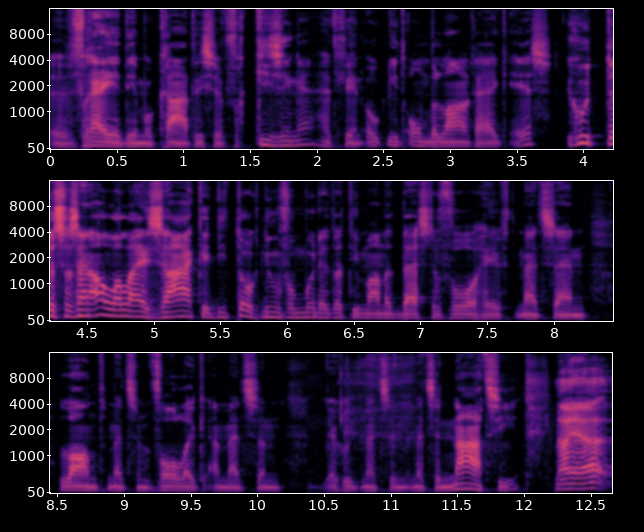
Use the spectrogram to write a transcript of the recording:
vrije democratische verkiezingen, hetgeen ook niet onbelangrijk is. Goed, dus er zijn allerlei zaken die toch doen vermoeden dat die man het beste voor heeft met zijn land, met zijn volk en met zijn, ja goed, met zijn, met zijn natie. Nou ja,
